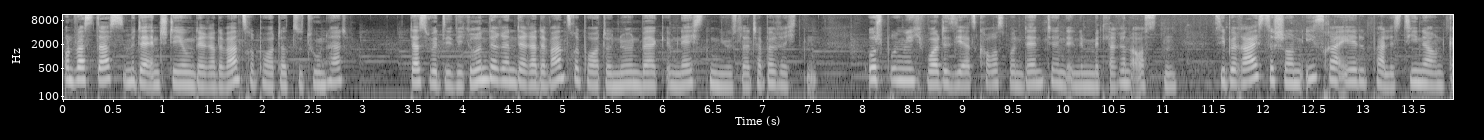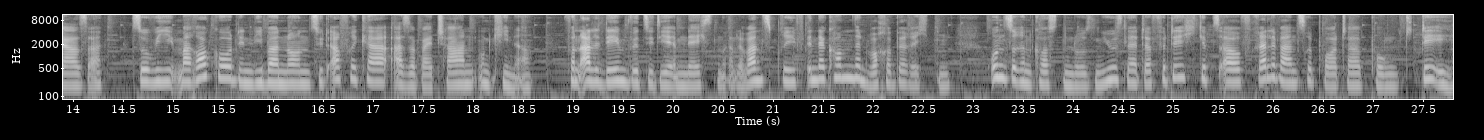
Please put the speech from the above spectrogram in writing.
und was das mit der Entstehung der Relevanzreporter zu tun hat, das wird dir die Gründerin der Relevanzreporter Nürnberg im nächsten Newsletter berichten. Ursprünglich wollte sie als Korrespondentin in den Mittleren Osten. Sie bereiste schon Israel, Palästina und Gaza sowie Marokko, den Libanon, Südafrika, Aserbaidschan und China. Von alledem wird sie dir im nächsten Relevanzbrief in der kommenden Woche berichten. Unseren kostenlosen Newsletter für dich gibt's auf relevanzreporter.de.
